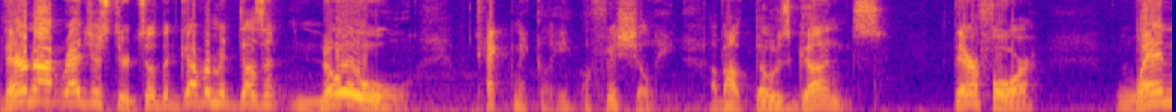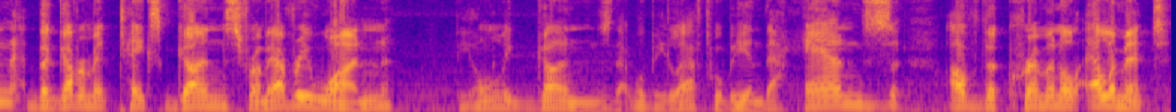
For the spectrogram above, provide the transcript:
They're not registered, so the government doesn't know, technically, officially, about those guns. Therefore, when the government takes guns from everyone, the only guns that will be left will be in the hands of the criminal element.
